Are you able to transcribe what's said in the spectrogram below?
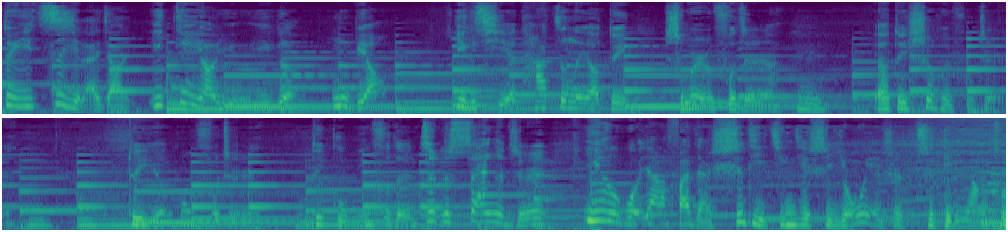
对于自己来讲，一定要有一个目标。一个企业，它真的要对什么人负责任？嗯，要对社会负责任，嗯，对员工负责任，对股民负责任。这个三个责任，一个国家的发展，实体经济是永远是是顶梁柱。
